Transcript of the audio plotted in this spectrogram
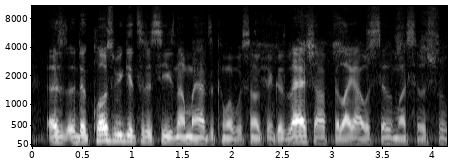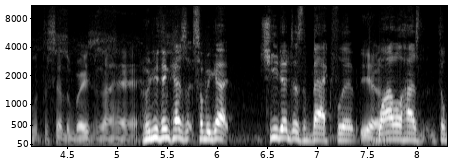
as the closer we get to the season, I'm gonna have to come up with something. Because last year I feel like I was selling myself short with the celebrations I had. Who do you think has? So we got Cheetah does the backflip. Yeah. Waddle has the.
